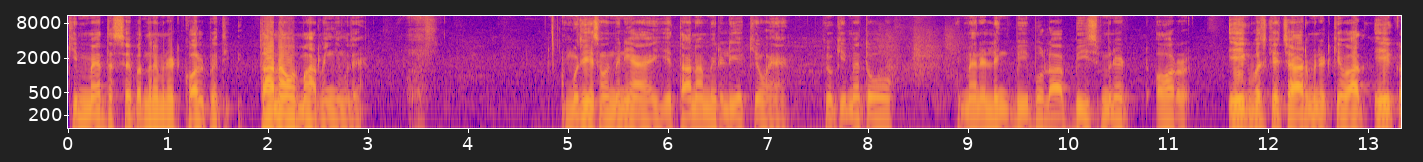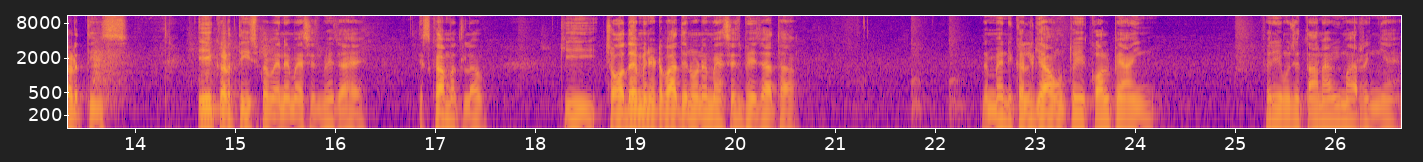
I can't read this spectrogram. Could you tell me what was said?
कि मैं 10 से 15 मिनट कॉल पे थी। ताना और मार रही हैं मुझे। मुझे ये समझ में नहीं आया ये ताना मेरे लिए क्यों है? क्योंकि मैं तो मैंने लिंक भी बोला 20 मिनट और एक बज के चार मिनट के बाद एक अड़तीस। एक अड़तीस पर मैंने मैसेज भेजा है। इसका मतलब कि चौदह मिनट बाद इन्होंने मैसेज भेजा था। जब मैं निकल गया हूँ तो ये कॉल पे आई। फिर ये मुझे ताना भी मार रही हैं।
